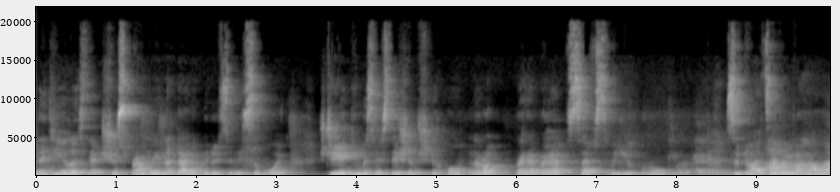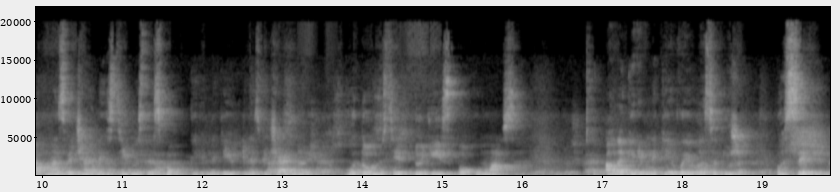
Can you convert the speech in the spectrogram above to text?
надіялися, що справи і надалі підуть самі собою, що якимось містичним шляхом народ перебере все в свої руки. Ситуація вимагала надзвичайних здібностей з боку керівників і надзвичайної готовності до дій з боку мас. Але керівники виявилися дуже пасивними,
